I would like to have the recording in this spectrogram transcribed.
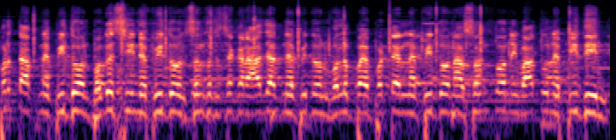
પ્રતાપને પીધો ને ભગતસિંહને પીધો ને ચંદ્રશેખર આઝાદને પીધો ને વલ્લભભાઈ પટેલને પીધો ને આ સંતોની વાતોને પીધી ને.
